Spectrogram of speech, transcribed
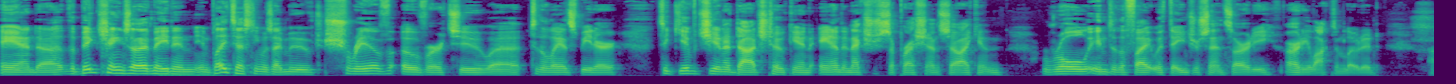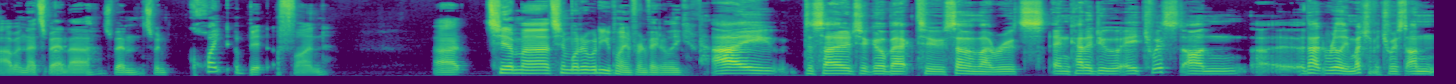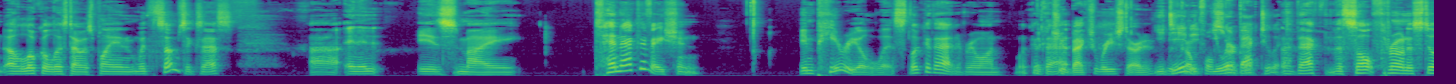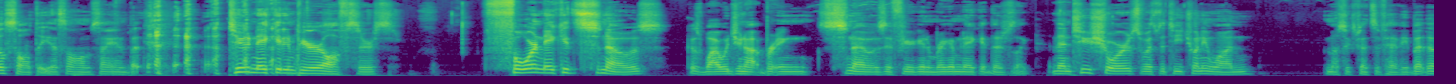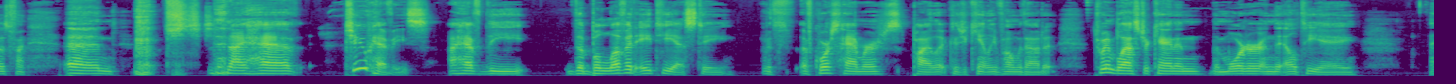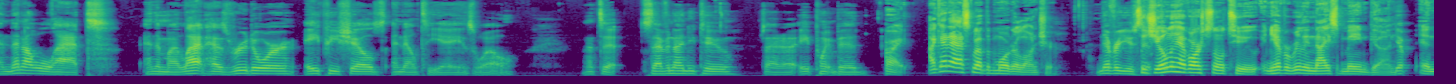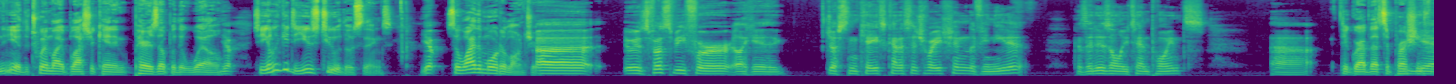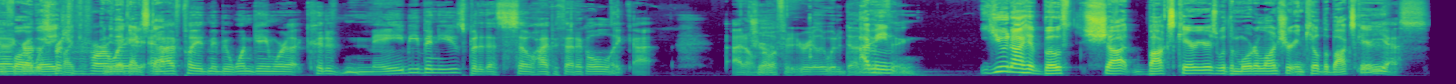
And uh, the big change that I've made in, in playtesting was I moved Shriv over to uh, to the land speeder to give Jyn a dodge token and an extra suppression, so I can roll into the fight with danger sense already already locked and loaded. Um, and that's been uh, it's been it's been quite a bit of fun. Uh, Tim, uh, Tim, what are, what are you playing for Invader League? I decided to go back to some of my roots and kind of do a twist on, uh, not really much of a twist, on a local list I was playing with some success. Uh, and it is my 10 activation Imperial list. Look at that, everyone. Look at Look at you that. back to where you started. You We've did it. full You went back to it. Uh, Back, the salt throne is still salty. That's all I'm saying. But two naked Imperial officers, four naked snows. Because why would you not bring snows if you're going to bring them naked? There's like then two shores with the T21, most expensive heavy, but that was fine. And then I have two heavies. I have the the beloved ATST with, of course, hammers pilot because you can't leave home without it. Twin blaster cannon, the mortar, and the LTA, and then a lat. And then my lat has Rudor, AP shells, and LTA as well. That's it. 792. It's at a eight point bid. All right. I got to ask about the mortar launcher. Never used Since it. you only have Arsenal 2 and you have a really nice main gun. Yep. And you know the twin light blaster cannon pairs up with it well. Yep. So you only get to use two of those things. Yep. So why the mortar launcher? Uh, it was supposed to be for like a just in case kind of situation if you need it, because it is only ten points. Uh, to grab that suppression yeah, from far grab the away. suppression like, from far I need that away. And. I've played maybe one game where that could have maybe been used, but that's so hypothetical. Like I, I don't know if it really would have done. Anything. I mean. You and I have both shot box carriers with the mortar launcher and killed the box carrier. yes,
